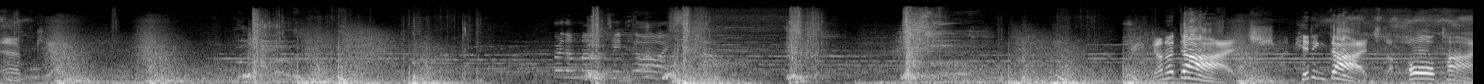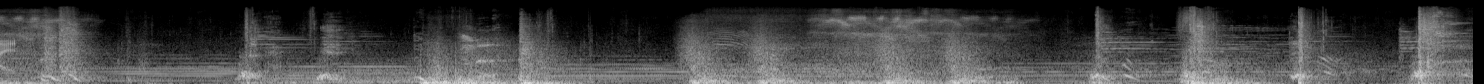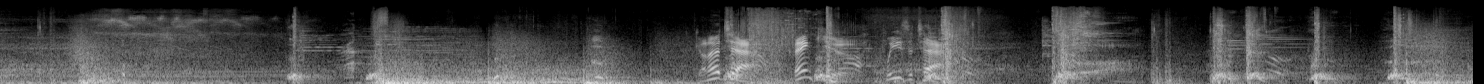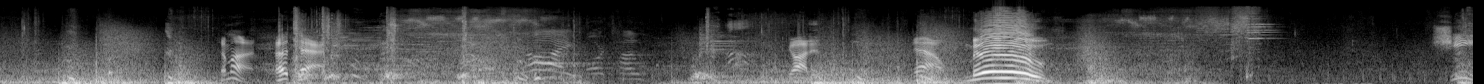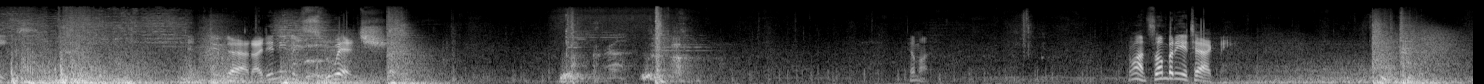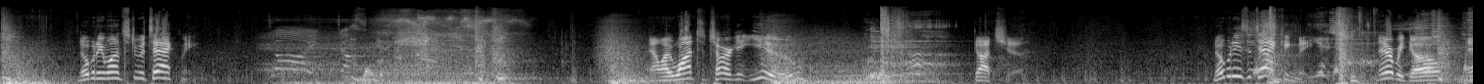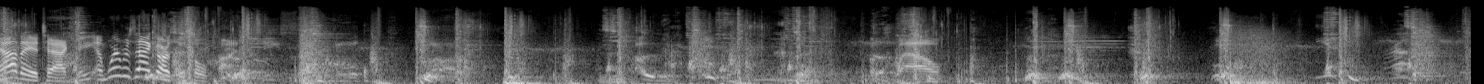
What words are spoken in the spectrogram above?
Okay. For the mountain gods! Gonna dodge! I'm hitting dodge the whole time. Gonna attack. Thank you. Please attack. Attack. Got it. Now, move! Jeez. Didn't do that. I didn't even switch. Come on. Come on, somebody attack me. Nobody wants to attack me. Now I want to target you. Gotcha. Nobody's attacking me. There we go. Now they attack me. And where was Agarth this whole time? Wow.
